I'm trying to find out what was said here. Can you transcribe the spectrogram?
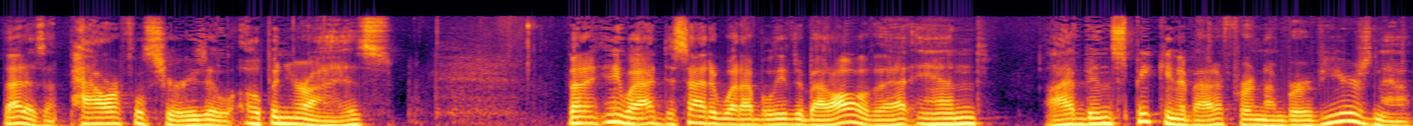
That is a powerful series. It'll open your eyes. But anyway, I decided what I believed about all of that, and I've been speaking about it for a number of years now.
